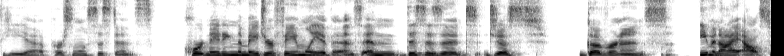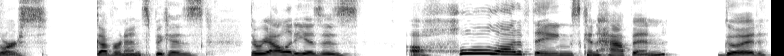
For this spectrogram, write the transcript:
the uh, personal assistants, coordinating the major family events. And this isn't just governance. Even I outsource governance because the reality is is a whole lot of things can happen, good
